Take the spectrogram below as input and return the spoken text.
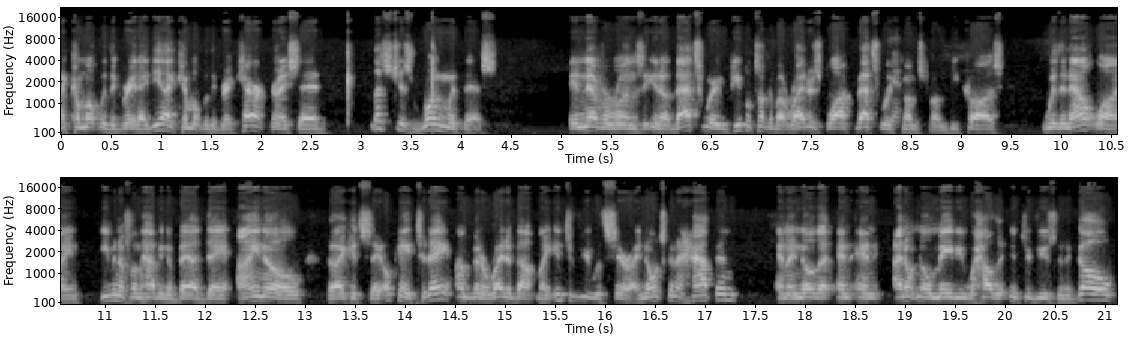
I come up with a great idea. I come up with a great character, and I said, "Let's just run with this." It never runs. You know, that's where people talk about writer's block. That's where Yeah. it comes from because with an outline, even if I'm having a bad day, I know that I could say, okay, today I'm going to write about my interview with Sarah. I know it's going to happen. And I know that, and, and I don't know maybe how the interview is going to go.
